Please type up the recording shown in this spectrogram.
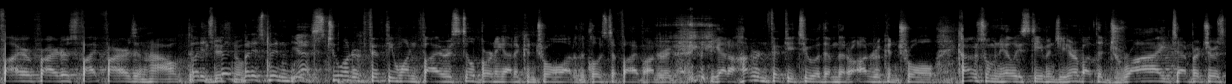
firefighters fight fires and how the But it's traditional. been but it's been weeks. Yes. 251 fires still burning out of control out of the close to 500. You got 152 of them that are under control. Congresswoman Haley Stevens, you hear about the dry temperatures.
